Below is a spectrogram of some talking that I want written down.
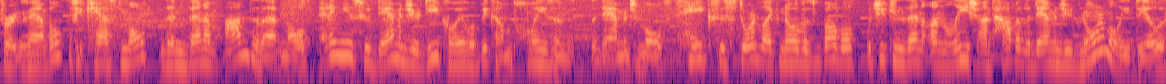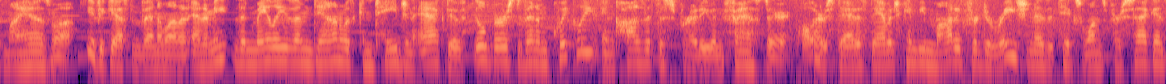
For example, if you cast Molt, then Venom onto that Molt, enemies who damage your decoy will become poisoned. The damage Molt takes is stored like Nova's bubble, which you can then unleash on top of the damage you'd normally deal with Miasma. If you cast Venom on an enemy, then melee them down with Contagion active, you'll burst Venom quickly and cause it to spread even faster. All her status damage can be modded for duration as it ticks once per second,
